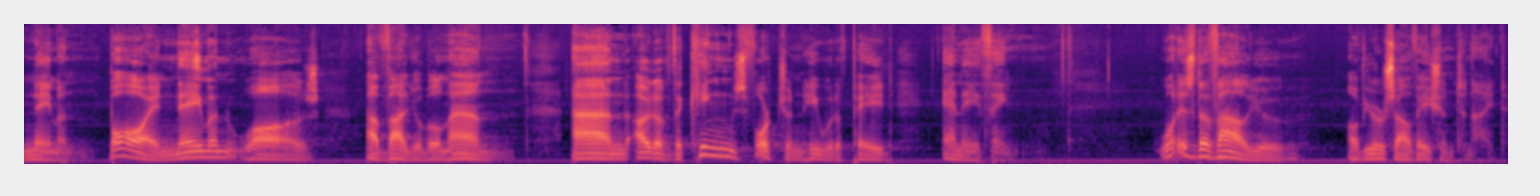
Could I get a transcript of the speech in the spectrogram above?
Naaman. Boy, Naaman was a valuable man. And out of the king's fortune, he would have paid anything. What is the value of your salvation tonight?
